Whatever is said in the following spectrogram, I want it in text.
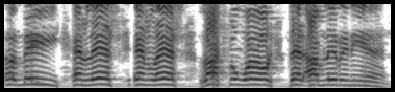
of me and less and less like the world that I'm living in.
